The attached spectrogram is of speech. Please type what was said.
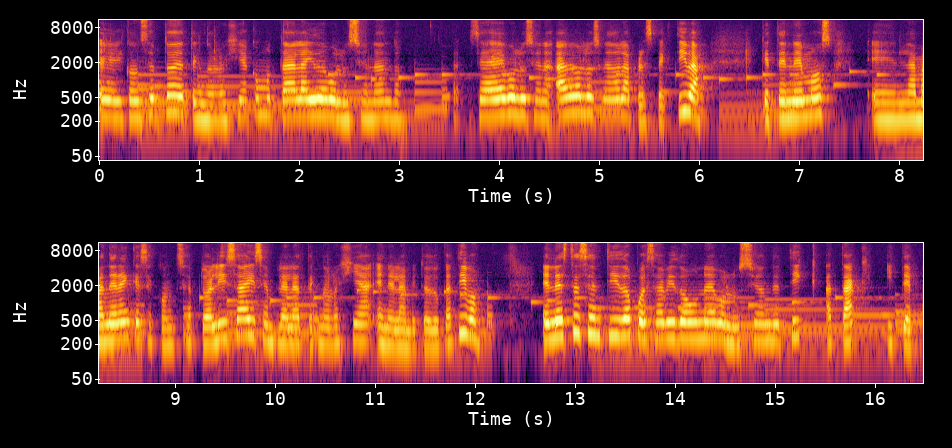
el concepto de tecnología como tal ha ido evolucionando. Se ha evolucionado, ha evolucionado la perspectiva que tenemos en la manera en que se conceptualiza y se emplea la tecnología en el ámbito educativo. En este sentido, pues ha habido una evolución de TIC, ATAC y TEP.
